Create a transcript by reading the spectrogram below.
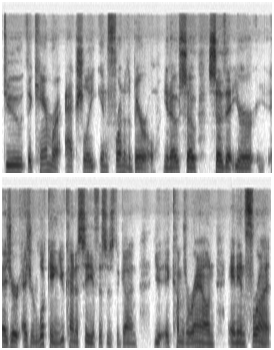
do the camera actually in front of the barrel. You know, so so that you're as you're as you're looking, you kind of see if this is the gun. You, it comes around and in front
